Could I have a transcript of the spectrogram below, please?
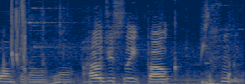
Bum, bum. How'd you sleep, Poke?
